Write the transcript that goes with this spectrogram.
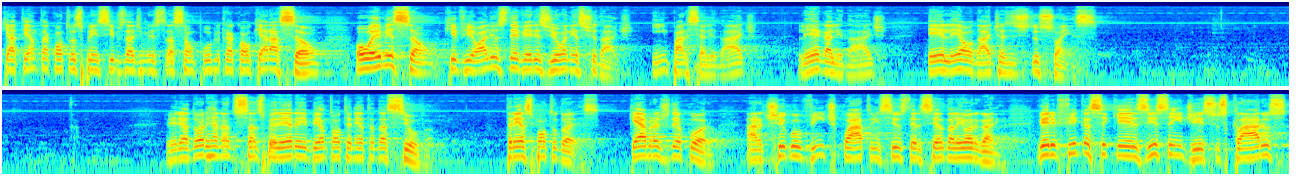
que atenta contra os princípios da administração pública qualquer ação ou emissão que viole os deveres de honestidade, imparcialidade, legalidade e lealdade às instituições. Vereador Renan dos Santos Pereira e Bento Alteneta da Silva. 3.2. Quebra de decoro. Artigo 24, inciso 3 da Lei Orgânica. Verifica-se que existem indícios claros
